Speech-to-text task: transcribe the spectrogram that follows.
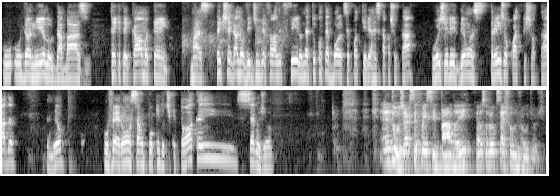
o, o Danilo, da base, tem que ter calma, tem. Mas tem que chegar no ouvidinho dele e falar, filho, né? Tudo quanto é bola que você pode querer arriscar para chutar. Hoje ele deu umas três ou quatro pichotadas, entendeu? O Verón sai um pouquinho do TikTok e segue o jogo. Edu, já que você foi citado aí, quero saber o que você achou do jogo de hoje.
